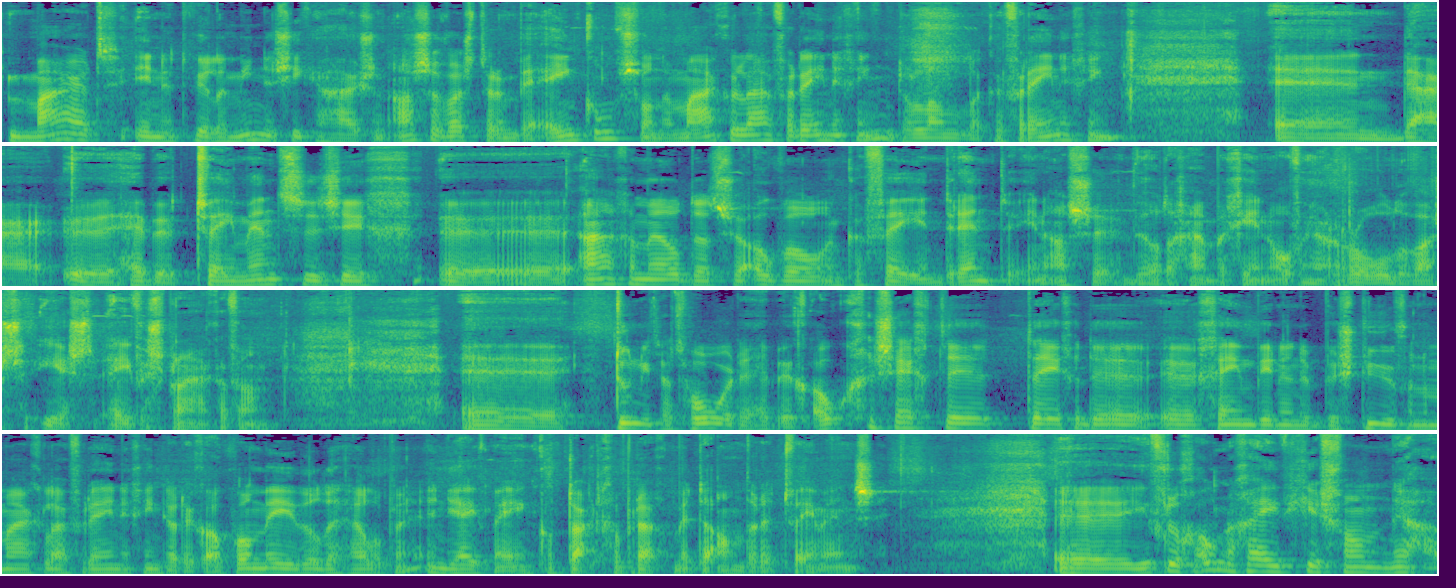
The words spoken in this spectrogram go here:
maart in het Wilhelmina ziekenhuis in Assen was er een bijeenkomst van de Macula Vereniging, de landelijke vereniging. En daar uh, hebben twee mensen zich uh, aangemeld dat ze ook wel een café in Drenthe in Assen wilden gaan beginnen. Of in Rolde was eerst even sprake van. Uh, toen ik dat hoorde, heb ik ook gezegd tegen degene binnen het bestuur van de makelaarvereniging dat ik ook wel mee wilde helpen. En die heeft mij in contact gebracht met de andere twee mensen. Uh, je vroeg ook nog eventjes van, ja,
